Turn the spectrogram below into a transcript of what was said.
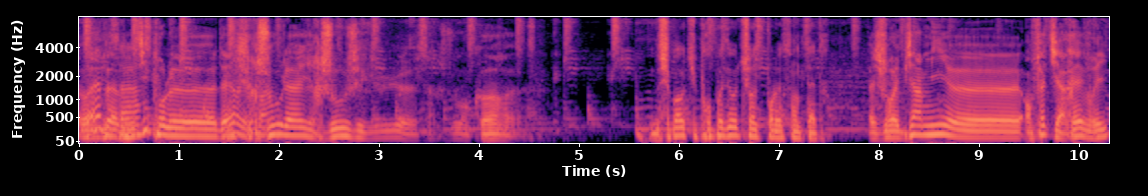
Ouais, bah, vas-y pour le. D'ailleurs, il rejoue là, il rejoue, j'ai vu, euh, ça rejoue encore. Je sais pas où tu proposais autre chose pour le son peut-être. Bah, J'aurais bien mis. euh, En fait, il y a Rêverie.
